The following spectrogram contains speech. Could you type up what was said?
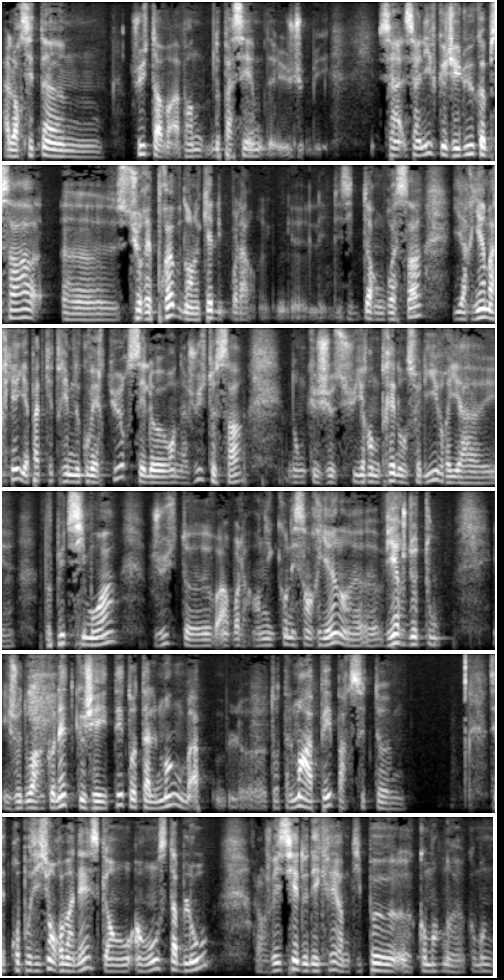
Alors c'est un, juste avant, de passer, c'est un, livre que j'ai lu comme ça, euh, sur épreuve, dans lequel voilà, les, éditeurs envoient ça. Il n'y a rien marqué, il n'y a pas de quatrième de couverture, c'est le, on a juste ça. Donc je suis rentré dans ce livre il y a un peu plus de six mois, juste euh, voilà, en n'y connaissant rien, euh, vierge de tout. Et je dois reconnaître que j'ai été totalement, totalement happé par cette cette proposition romanesque en, en, 11 tableaux. Alors je vais essayer de décrire un petit peu comment, comment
